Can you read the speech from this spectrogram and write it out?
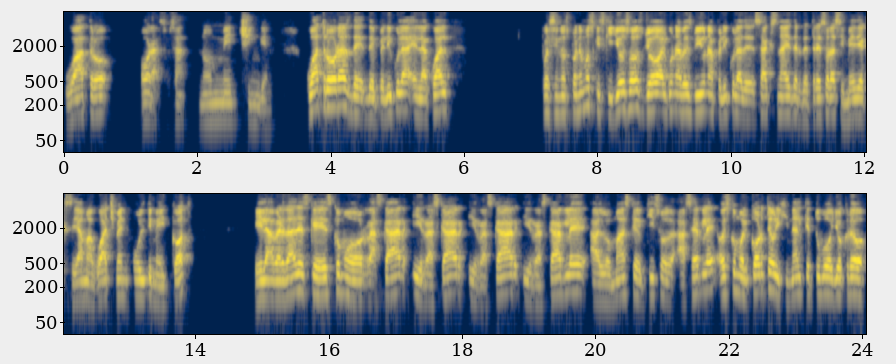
Cuatro horas, o sea, no me chinguen. Cuatro horas de, película en la cual, pues si nos ponemos quisquillosos, yo alguna vez vi una película de Zack Snyder de tres horas y media que se llama Watchmen Ultimate Cut. Y la verdad es que es como rascar y rascar y rascar y rascarle a lo más que quiso hacerle. O es como el corte original que tuvo, yo creo,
